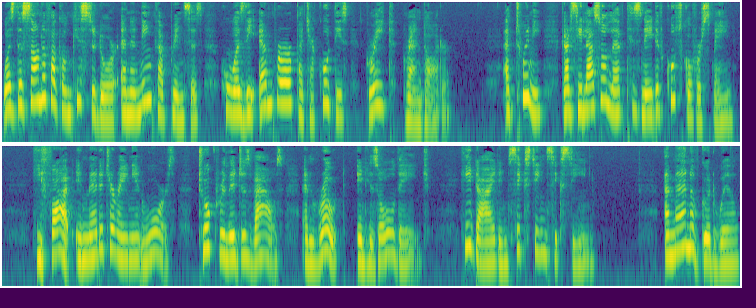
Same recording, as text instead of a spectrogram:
was the son of a conquistador and an Inca princess who was the Emperor Pachacuti's great granddaughter. At 20, Garcilaso left his native Cusco for Spain. He fought in Mediterranean wars, took religious vows, and wrote in his old age. He died in 1616. A man of good will,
